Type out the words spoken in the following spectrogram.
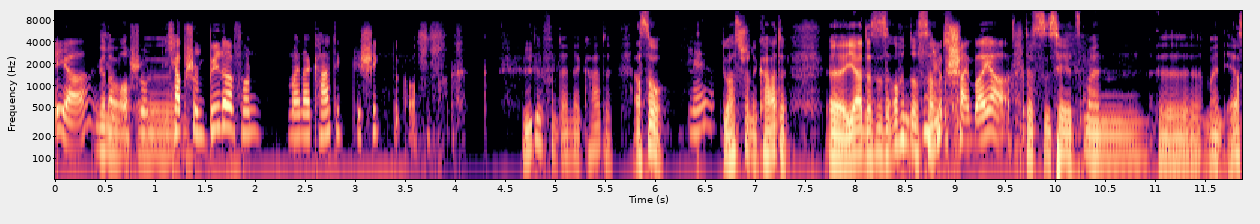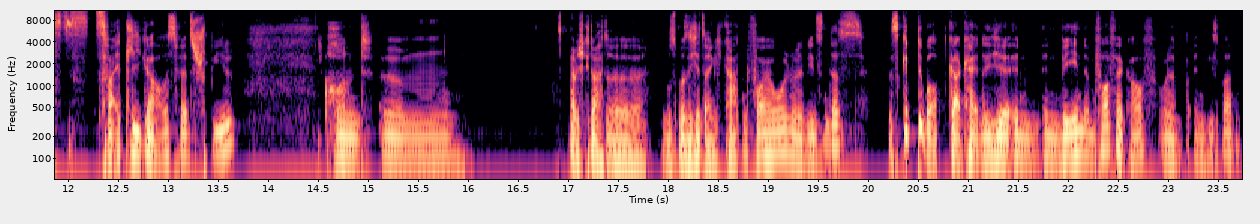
Ja, ich Genau, habe auch schon, äh, ich habe schon Bilder von meiner Karte geschickt bekommen. Bilder von deiner Karte. Ach so, Ja. du hast schon eine Karte. Äh, ja, das ist auch interessant. Scheinbar ja. Das ist ja jetzt mein, äh, mein erstes Zweitliga-Auswärtsspiel. Und ähm, habe ich gedacht, äh, muss man sich jetzt eigentlich Karten vorher holen oder wie ist denn das? Es gibt überhaupt gar keine hier in, in Wien im Vorverkauf oder in Wiesbaden.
